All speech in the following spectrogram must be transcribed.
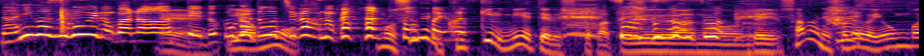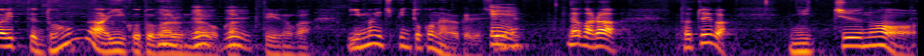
何がすごいのかなって、えー、どこがどう違うのかなもうすでにくっきり見えてるしとかっていうあのでさらにそれが4倍ってどんないいことがあるんだろうかっていうのが、いまいちピンとこないわけですよね、えー、だから例えば日中の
